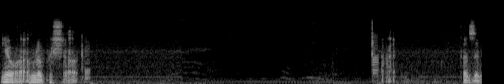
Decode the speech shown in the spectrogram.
You know what? I'm gonna push up. Alright. What does it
